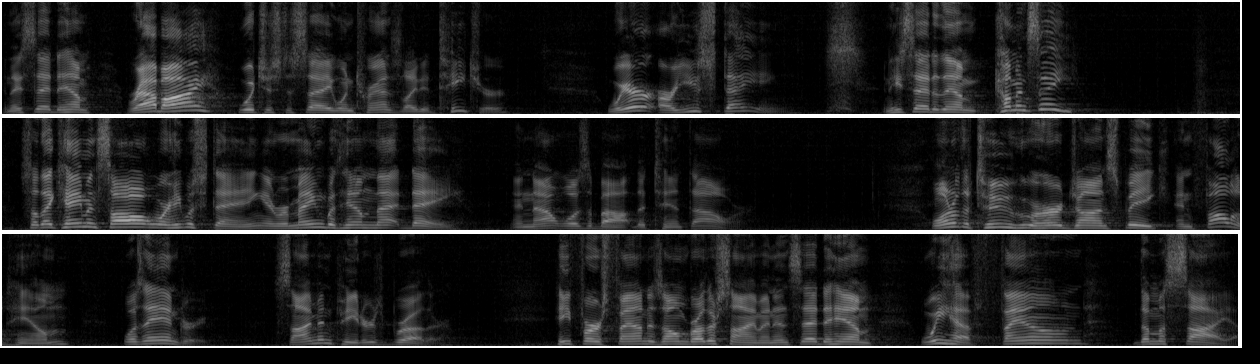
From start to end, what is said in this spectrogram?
And they said to him, Rabbi, which is to say, when translated, teacher, where are you staying? And he said to them, Come and see. So they came and saw where he was staying and remained with him that day. And now it was about the tenth hour. One of the two who heard John speak and followed him was Andrew, Simon Peter's brother. He first found his own brother Simon and said to him, we have found the Messiah,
